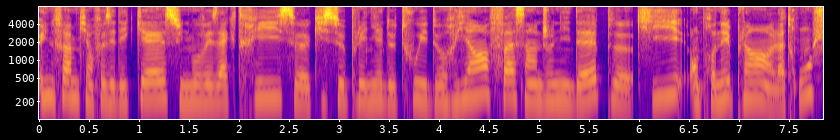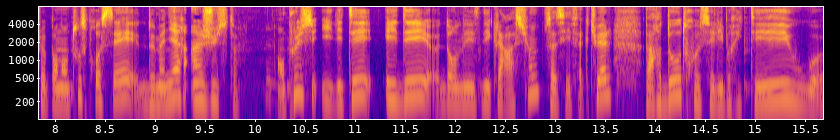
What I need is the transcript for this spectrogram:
une femme qui en faisait des caisses, une mauvaise actrice, euh, qui se plaignait de tout et de rien, face à un Johnny Depp euh, qui en prenait plein la tronche pendant tout ce procès de manière injuste. En plus, il était aidé dans des déclarations, ça c'est factuel, par d'autres célébrités ou euh,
